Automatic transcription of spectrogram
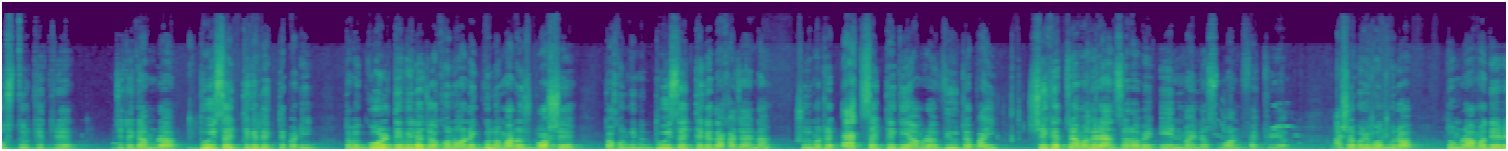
বস্তুর ক্ষেত্রে যেটাকে আমরা দুই সাইড থেকে দেখতে পারি। তবে গোল টেবিলে যখন অনেকগুলো মানুষ বসে, তখন কিন্তু দুই সাইড থেকে দেখা যায় না। শুধুমাত্র এক সাইড থেকেই আমরা ভিউটা পাই। সেক্ষেত্রে আমাদের অ্যান্সার হবে এন মাইনাস ওয়ান ফ্যাক্টোরিয়াল আশা করি বন্ধুরা, তোমরা আমাদের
